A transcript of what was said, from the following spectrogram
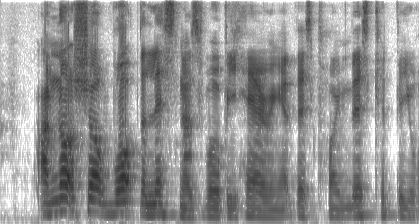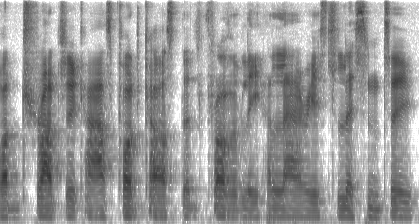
I'm not sure what the listeners will be hearing at this point. This could be one tragic ass podcast that's probably hilarious to listen to.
